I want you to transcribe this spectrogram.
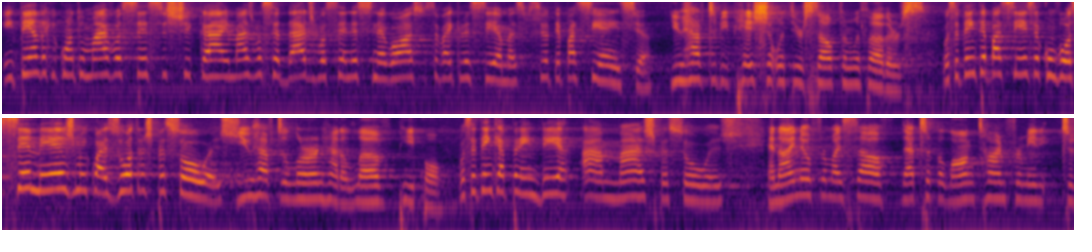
Entenda que quanto mais você se esticar e mais você dá de você nesse negócio, você vai crescer, mas precisa ter paciência. You have to be patient with yourself and with others. Você tem que ter paciência com você mesmo e com as outras pessoas. You have to learn how to love people. Você tem que aprender a amar as pessoas. And I know for myself that took a long time for me to,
